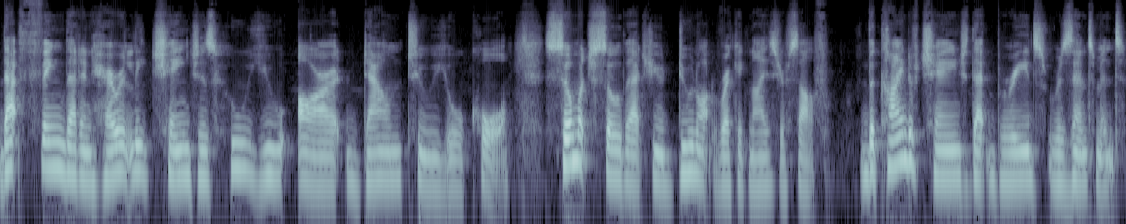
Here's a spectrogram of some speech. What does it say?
That thing that inherently changes who you are down to your core, so much so that you do not recognize yourself. The kind of change that breeds resentment.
